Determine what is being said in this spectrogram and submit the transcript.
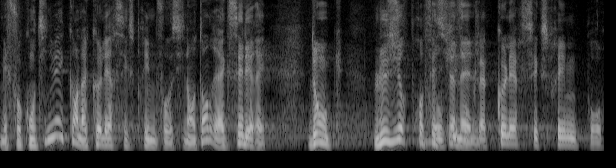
Mais il faut continuer. Quand la colère s'exprime, il faut aussi l'entendre et accélérer. Donc, l'usure professionnelle. Donc, il faut que la colère s'exprime pour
